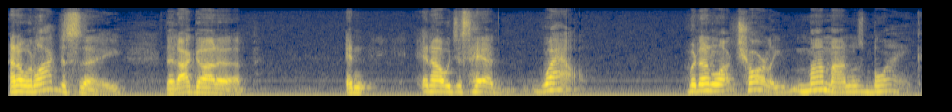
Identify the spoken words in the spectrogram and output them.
And I would like to say that I got up and, and I would just had, wow. But unlike Charlie, my mind was blank.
